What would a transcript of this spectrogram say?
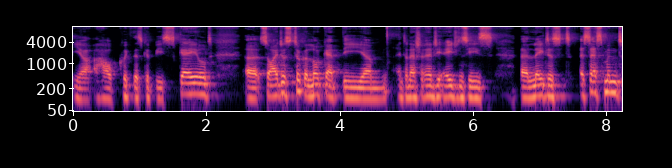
you know, how quick this could be scaled. Uh, so I just took a look at the um, International Energy Agency's uh, latest assessment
